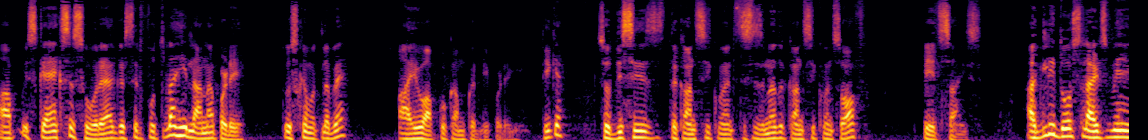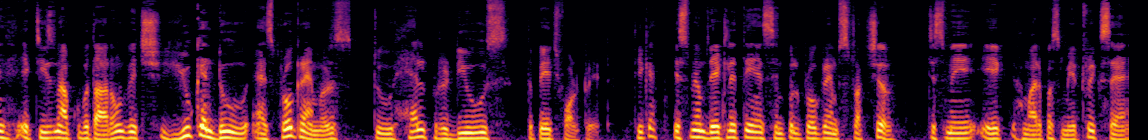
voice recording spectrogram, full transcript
آپ اس کا ایکسس ہو رہا ہے، اگر صرف اتنا ہی لانا پڑے، تو اس کا مطلب ہے آئیو آپ کو کم کرنی پڑے گی۔ ٹھیک ہے؟ So this is the consequence this is another consequence of page size اگلی دو سلائڈس میں ایک چیز میں آپ کو بتا رہا ہوں which you can do as programmers to help reduce the page fault rate ٹھیک ہے؟ اس میں ہم دیکھ لیتے ہیں سمپل پروگرام اسٹرکچر جس میں ایک ہمارے پاس میٹرکس ہے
